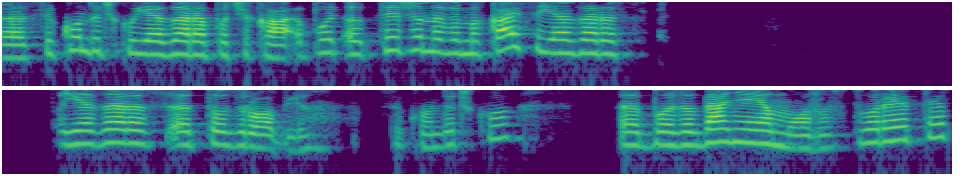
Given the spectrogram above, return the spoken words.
Е, Секундочку, я зараз почекаю. Ти ще не вимикайся, я зараз. Я зараз то зроблю. Секундочку. Бо завдання я можу створити.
